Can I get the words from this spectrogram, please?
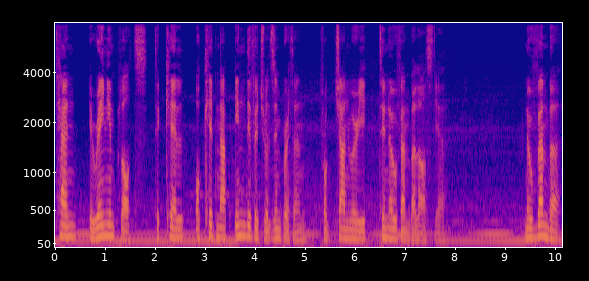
10 Iranian plots to kill or kidnap individuals in Britain from January to November last year. November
